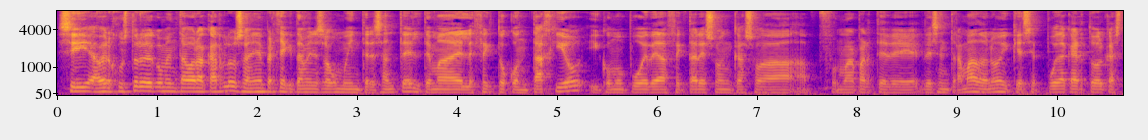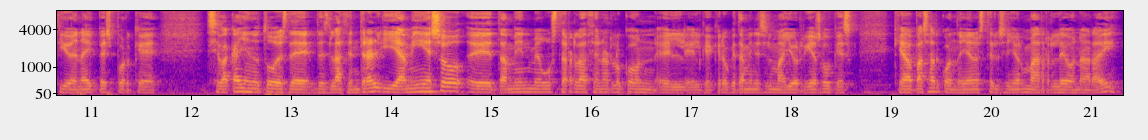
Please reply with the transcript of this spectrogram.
Sí, a ver, justo lo que comentado ahora Carlos, a mí me parece que también es algo muy interesante el tema del efecto contagio y cómo puede afectar eso en caso a, formar parte de, ese entramado, ¿no? Y que se pueda caer todo el castillo de naipes porque se va cayendo todo desde, desde la central. Y a mí eso eh, también me gusta relacionarlo con el, que creo que también es el mayor riesgo, que es qué va a pasar cuando ya no esté el señor Mar Leonard ahí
